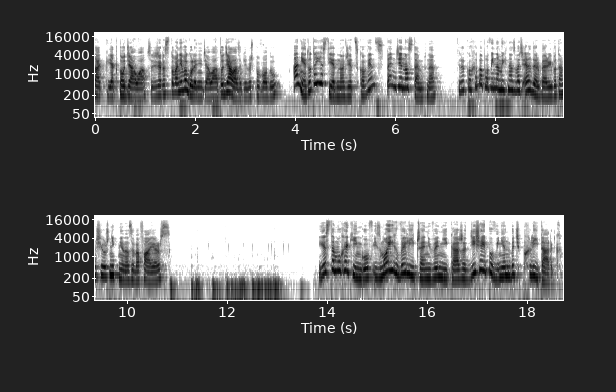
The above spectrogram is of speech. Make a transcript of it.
tak, jak to działa. W sensie resetowanie w ogóle nie działa, a to działa z jakiegoś powodu. A nie, tutaj jest jedno dziecko, więc będzie następne. Tylko chyba powinnam ich nazwać Elderberry, bo tam się już nikt nie nazywa Fires. Jestem u Hackingów i z moich wyliczeń wynika, że dzisiaj powinien być pchlitarg,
